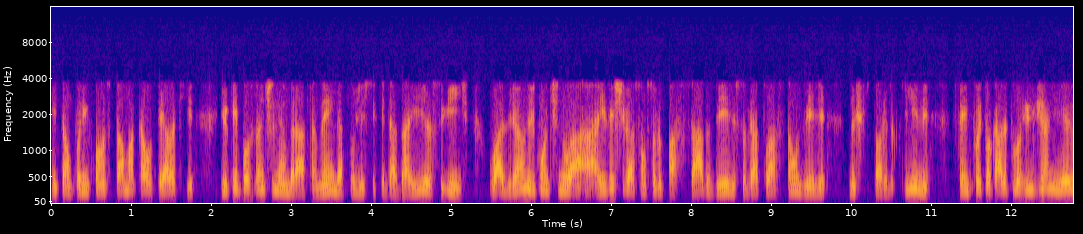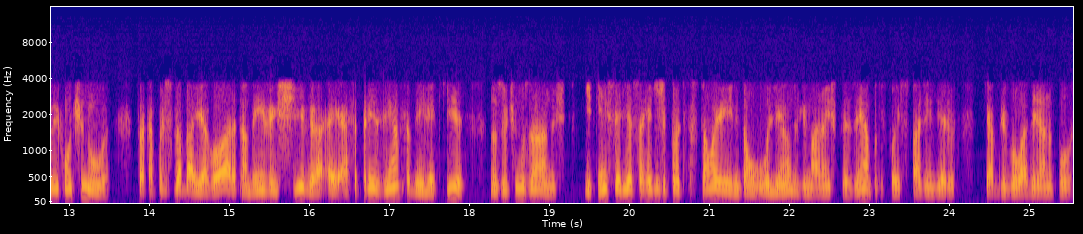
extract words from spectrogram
Então, por enquanto, está uma cautela aqui. E o que é importante lembrar também da polícia aqui da Bahia é o seguinte: o Adriano ele continua a investigação sobre o passado dele, sobre a atuação dele no escritório do crime, sempre foi tocada pelo Rio de Janeiro e continua. Só que a polícia da Bahia agora também investiga é, essa presença dele aqui nos últimos anos. E quem seria essa rede de proteção é ele. Então, o Leandro Guimarães, por exemplo, que foi esse fazendeiro que abrigou o Adriano por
